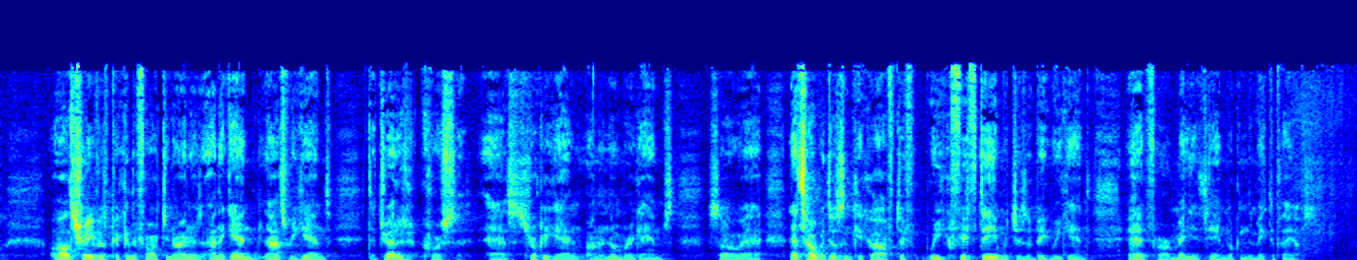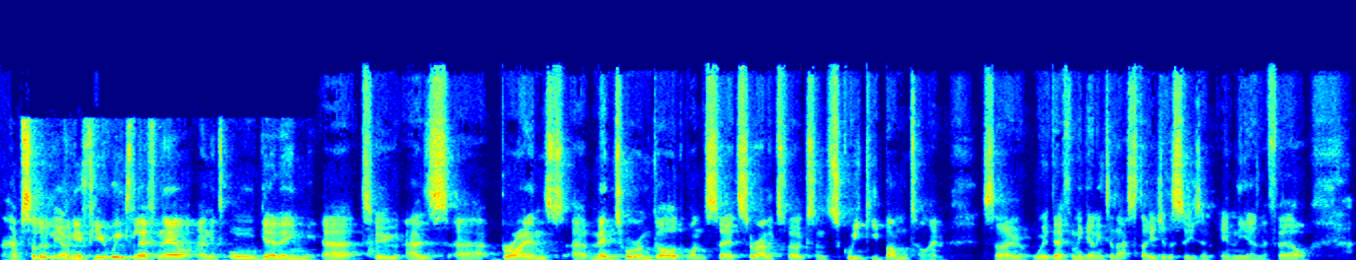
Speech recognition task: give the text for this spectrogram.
all three of us picking the 49ers. And again, last weekend, the dreaded course uh, struck again on a number of games. So uh, let's hope it doesn't kick off to week 15, which is a big weekend ahead for many a team looking to make the playoffs. Absolutely. Only a few weeks left now, and it's all getting uh, to, as uh, Brian's uh, mentor and God once said, Sir Alex Ferguson, squeaky bum time. So we're definitely getting to that stage of the season in the NFL.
